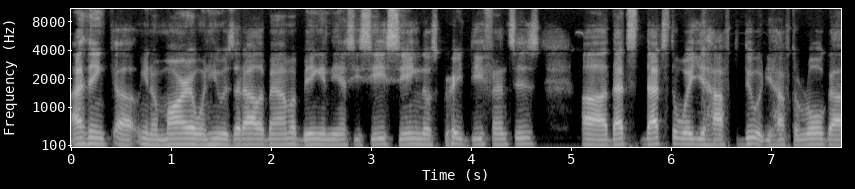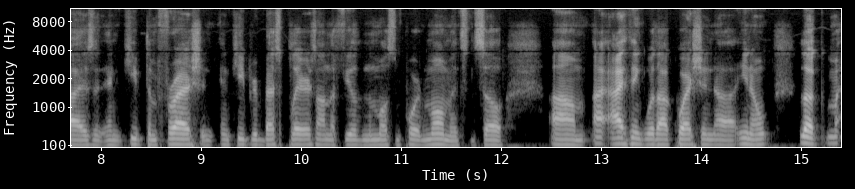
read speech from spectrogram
I think, uh, you know, Mario, when he was at Alabama, being in the SEC, seeing those great defenses, uh, that's that's the way you have to do it. You have to roll guys and, and keep them fresh and, and, keep your best players on the field in the most important moments. And so, um, I, I, think without question, uh, you know, look, my,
